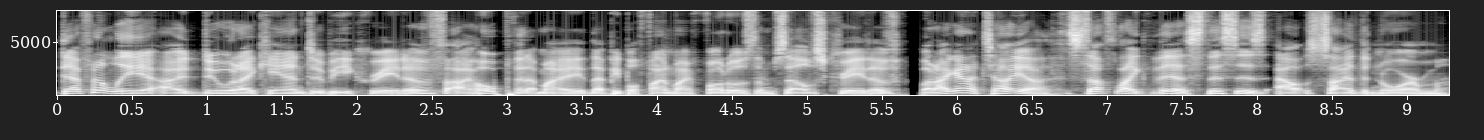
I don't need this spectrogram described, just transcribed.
definitely. I do what I can to be creative. I hope that my that people find my photos themselves creative. But I gotta tell you, stuff like this, this is outside the norm.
